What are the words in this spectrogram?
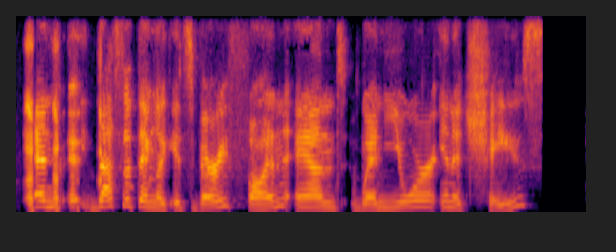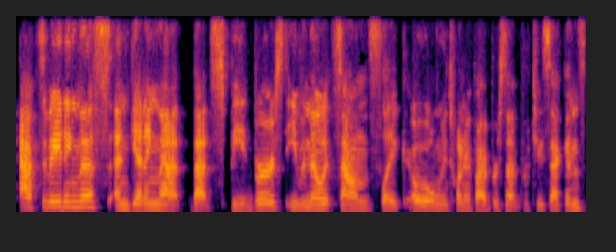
and it- that's the thing like it's very fun and when you're in a chase activating this and getting that that speed burst even though it sounds like oh only 25% for 2 seconds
